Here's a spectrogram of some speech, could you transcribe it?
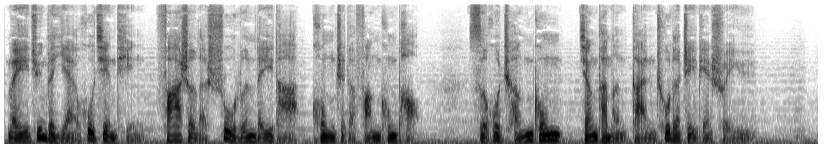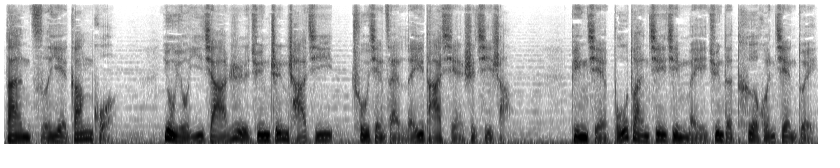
美军的掩护舰艇发射了数轮雷达控制的防空炮，似乎成功将他们赶出了这片水域。但子夜刚过。又有一架日军侦察机出现在雷达显示器上，并且不断接近美军的特混舰队。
